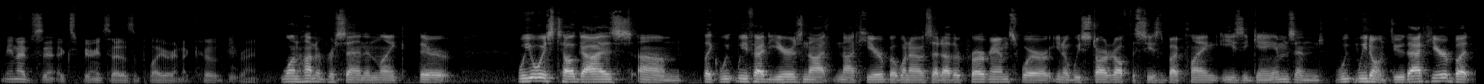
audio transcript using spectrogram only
I mean, I've experienced that as a player and a coach, right? One hundred percent, and like there, we always tell guys, um, like we, we've had years, not not here, but when I was at other programs where you know we started off the season by playing easy games, and we, we don't do that here, but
